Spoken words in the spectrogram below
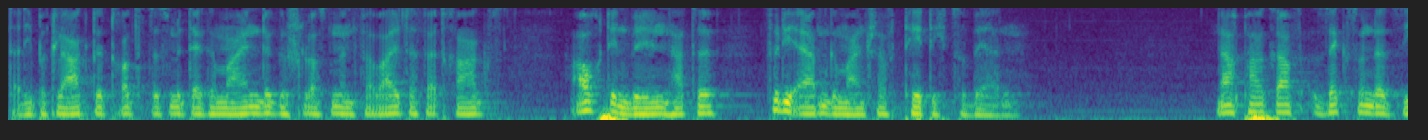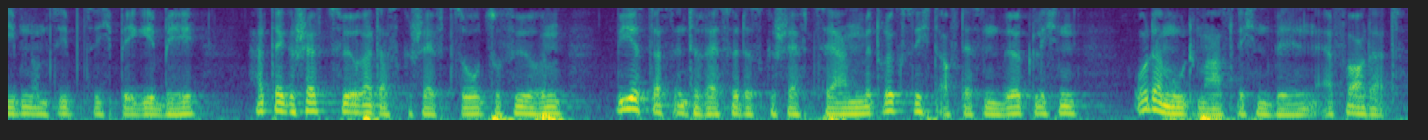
Da die Beklagte trotz des mit der Gemeinde geschlossenen Verwaltervertrags auch den Willen hatte, für die Erbengemeinschaft tätig zu werden. Nach 677 BGB hat der Geschäftsführer das Geschäft so zu führen, wie es das Interesse des Geschäftsherrn mit Rücksicht auf dessen wirklichen oder mutmaßlichen Willen erfordert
